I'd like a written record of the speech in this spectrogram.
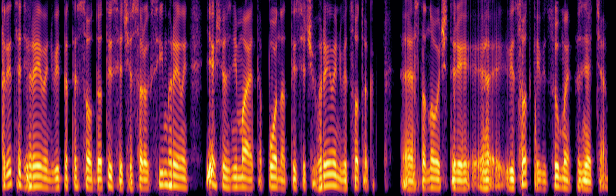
30 гривень, від 500 до 1000 47 гривень, якщо знімаєте понад 1000 гривень, відсоток е, становить 4% від суми зняття.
